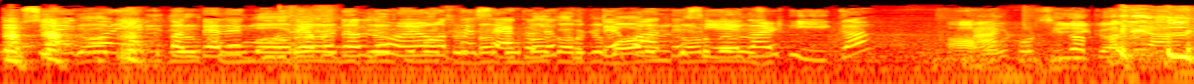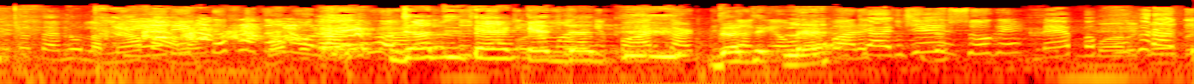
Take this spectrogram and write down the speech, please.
ਤੁਸੀਂ ਇੱਕ ਬੰਦੇ ਦੇ ਗੁਰਦੇ ਬਦਲਦੇ ਹੋਏ ਉੱਥੇ ਸਾਈਕਲ ਦੇ ਕੁੱਤੇ ਬਾਹਰ ਪਾਤੇ ਸੀ ਇਹ ਗੱਲ ਠੀਕ ਆ ਮੈਂ ਕੁਰਸੀ ਤੋਂ ਥੱਲੇ ਆ। ਕੇ ਤਾਂ ਤੈਨੂੰ ਲੰਮਿਆ ਇੱਕ ਦਫਾ ਤਾਂ ਹੋ ਜੱਜ ਕਰ ਜੱਜ ਜੱਜ ਲੈ। ਜੱਜ। ਦੱਸੋਗੇ? ਮੈਂ ਪੱਪੂ ਜੱਜ।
